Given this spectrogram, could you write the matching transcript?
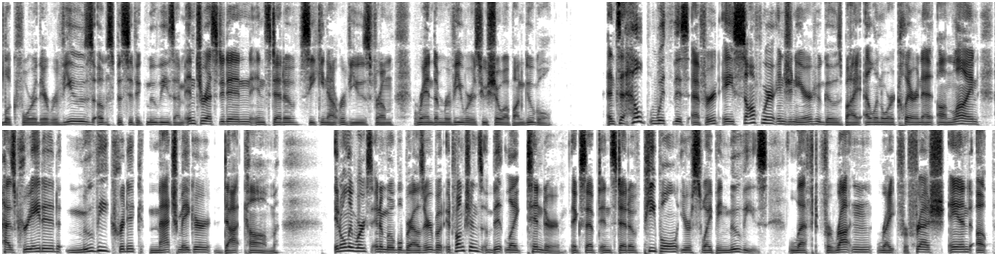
Look for their reviews of specific movies I'm interested in instead of seeking out reviews from random reviewers who show up on Google. And to help with this effort, a software engineer who goes by Eleanor Clarinet online has created MovieCriticMatchmaker.com. It only works in a mobile browser, but it functions a bit like Tinder, except instead of people, you're swiping movies. Left for rotten, right for fresh, and up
